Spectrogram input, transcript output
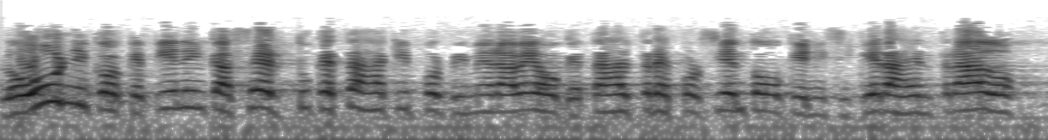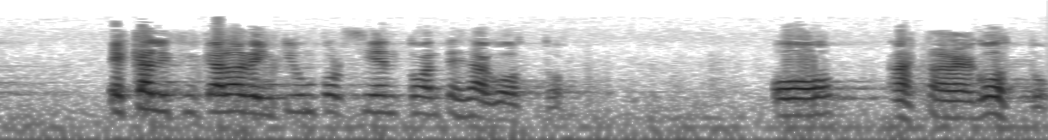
lo único que tienen que hacer, tú que estás aquí por primera vez o que estás al 3% o que ni siquiera has entrado, es calificar al 21% antes de agosto. O hasta agosto.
